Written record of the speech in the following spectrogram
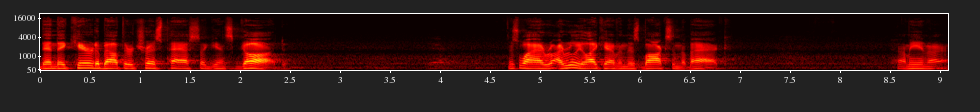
than they cared about their trespass against God. That's why I really like having this box in the back. I mean, I,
